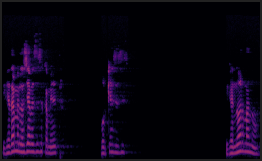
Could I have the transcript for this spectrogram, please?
Dije, dame las llaves de esa camioneta. ¿Por qué haces eso? Dije, no, hermano.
